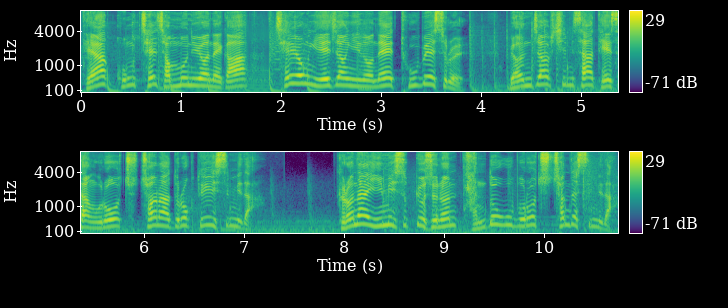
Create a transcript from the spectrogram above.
대학 공채 전문위원회가 채용 예정 인원의 두 배수를 면접 심사 대상으로 추천하도록 되어 있습니다. 그러나 이미숙 교수는 단독 후보로 추천됐습니다.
